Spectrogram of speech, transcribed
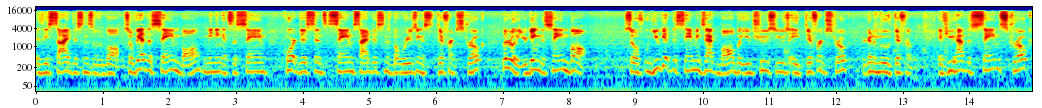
is the side distance of the ball. So if we have the same ball, meaning it's the same court distance, same side distance, but we're using a different stroke, literally, you're getting the same ball. So if you get the same exact ball, but you choose to use a different stroke, you're going to move differently. If you have the same stroke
